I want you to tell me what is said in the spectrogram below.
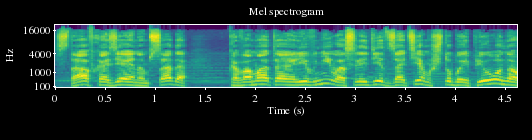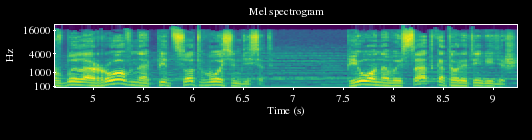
Став хозяином сада, Кавамата ревниво следит за тем, чтобы пионов было ровно 580. Пионовый сад, который ты видишь,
